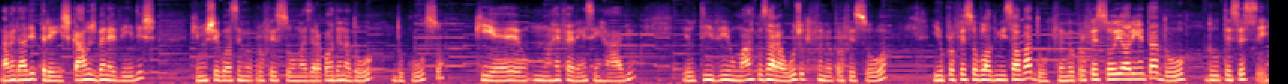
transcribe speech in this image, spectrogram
na verdade três. Carlos Benevides, que não chegou a ser meu professor, mas era coordenador do curso, que é uma referência em rádio. Eu tive o Marcos Araújo, que foi meu professor, e o professor Vladimir Salvador, que foi meu professor e orientador do TCC.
